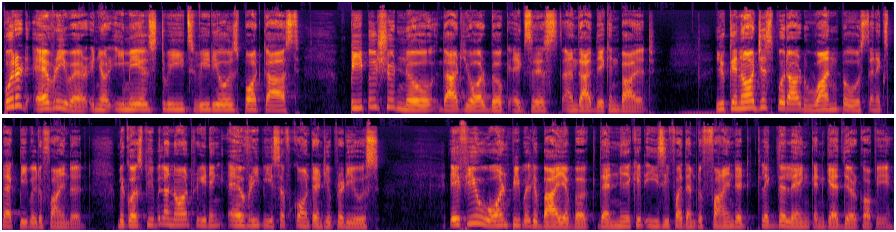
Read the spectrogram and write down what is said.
Put it everywhere in your emails, tweets, videos, podcasts. People should know that your book exists and that they can buy it. You cannot just put out one post and expect people to find it because people are not reading every piece of content you produce. If you want people to buy your book, then make it easy for them to find it, click the link, and get their copy.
